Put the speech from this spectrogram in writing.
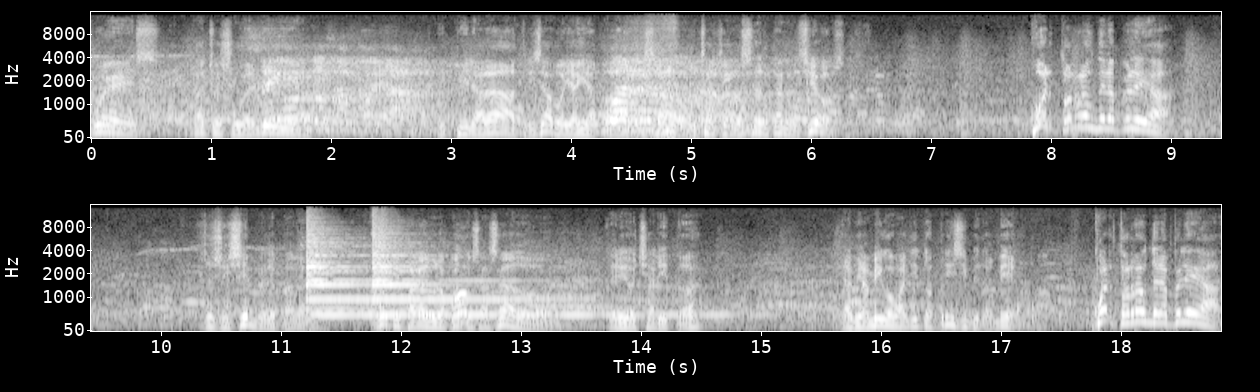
Juez, Tacho Subeldía y Pila Datri. Ya voy a ir a pagar el asado, muchachos, no sean tan ansiosos. Cuarto round de la pelea. Yo soy siempre de pagar. No te he pagado unos cuantos asados, querido Charito, ¿eh? Y a mi amigo Valdito Príncipe también. Cuarto round de la pelea.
